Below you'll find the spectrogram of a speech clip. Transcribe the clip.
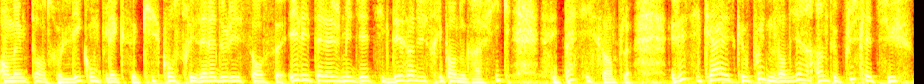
En même temps, entre les complexes qui se construisent à l'adolescence et l'étalage médiatique des industries pornographiques, c'est pas si simple. Jessica, est-ce que vous pouvez nous en dire un peu plus là-dessus?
